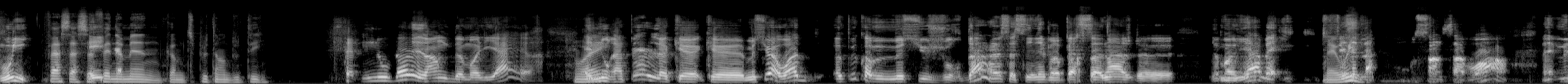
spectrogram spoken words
Oui, face à ce Et- phénomène, comme tu peux t'en douter. cette nouvelle langue de Molière, Ouais. elle nous rappelle là, que, que M. Awad, un peu comme M. Jourdan, hein, ce célèbre personnage de, de Molière, ben, il, Ben faisait oui. de la sans le savoir. Ben, M.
